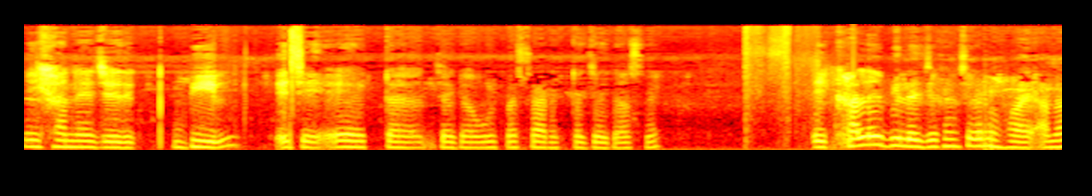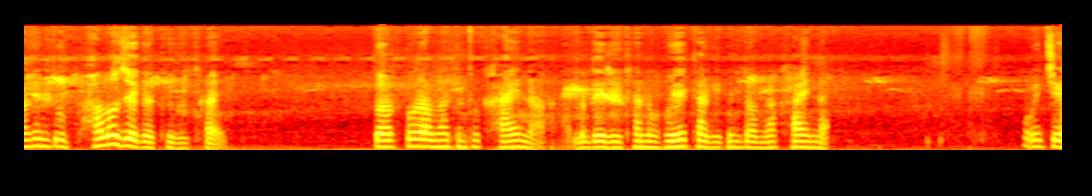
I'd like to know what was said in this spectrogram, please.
এখানে যে বিল এই যে একটা জায়গা, ওই পাশে আরেকটা জায়গা আছে। এই খালে বিলে যেখানে সেখানে হয়, আমরা কিন্তু ভালো জায়গা থেকে খাই। তারপর আমরা কিন্তু খাই না। আমাদের এখানে হয়ে থাকে কিন্তু আমরা খাই না। ওই যে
